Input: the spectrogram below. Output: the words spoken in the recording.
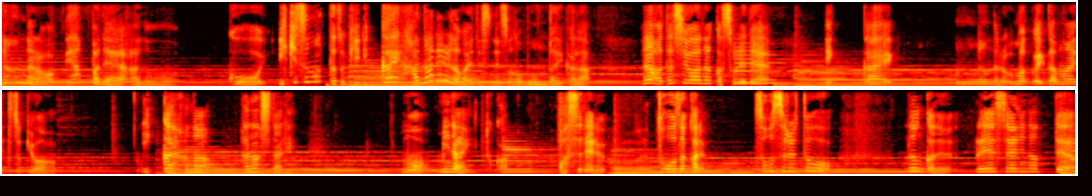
なんだろう。やっぱねあのこう行き詰まった時一回離れるのがいいですねその問題から。いや私はなんかそれで一回なんだろううまくいかないって時は一回話話したりもう見ないとか忘れる遠ざかる。そうするとなんかね冷静になってあ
